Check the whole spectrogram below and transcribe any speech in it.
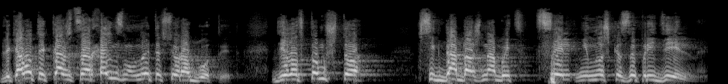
Для кого-то кажется архаизмом, но это все работает. Дело в том, что всегда должна быть цель немножко запредельная.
